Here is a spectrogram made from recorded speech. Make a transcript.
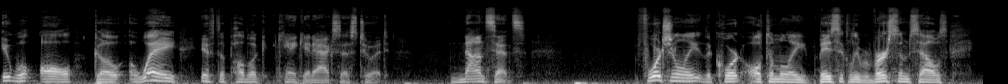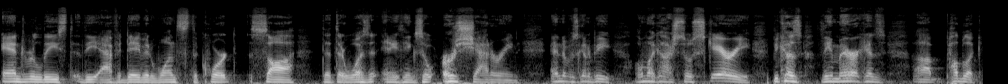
it will all go away if the public can't get access to it. Nonsense. Fortunately, the court ultimately basically reversed themselves and released the affidavit once the court saw that there wasn't anything so earth shattering and it was going to be, oh my gosh, so scary because the Americans uh, public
